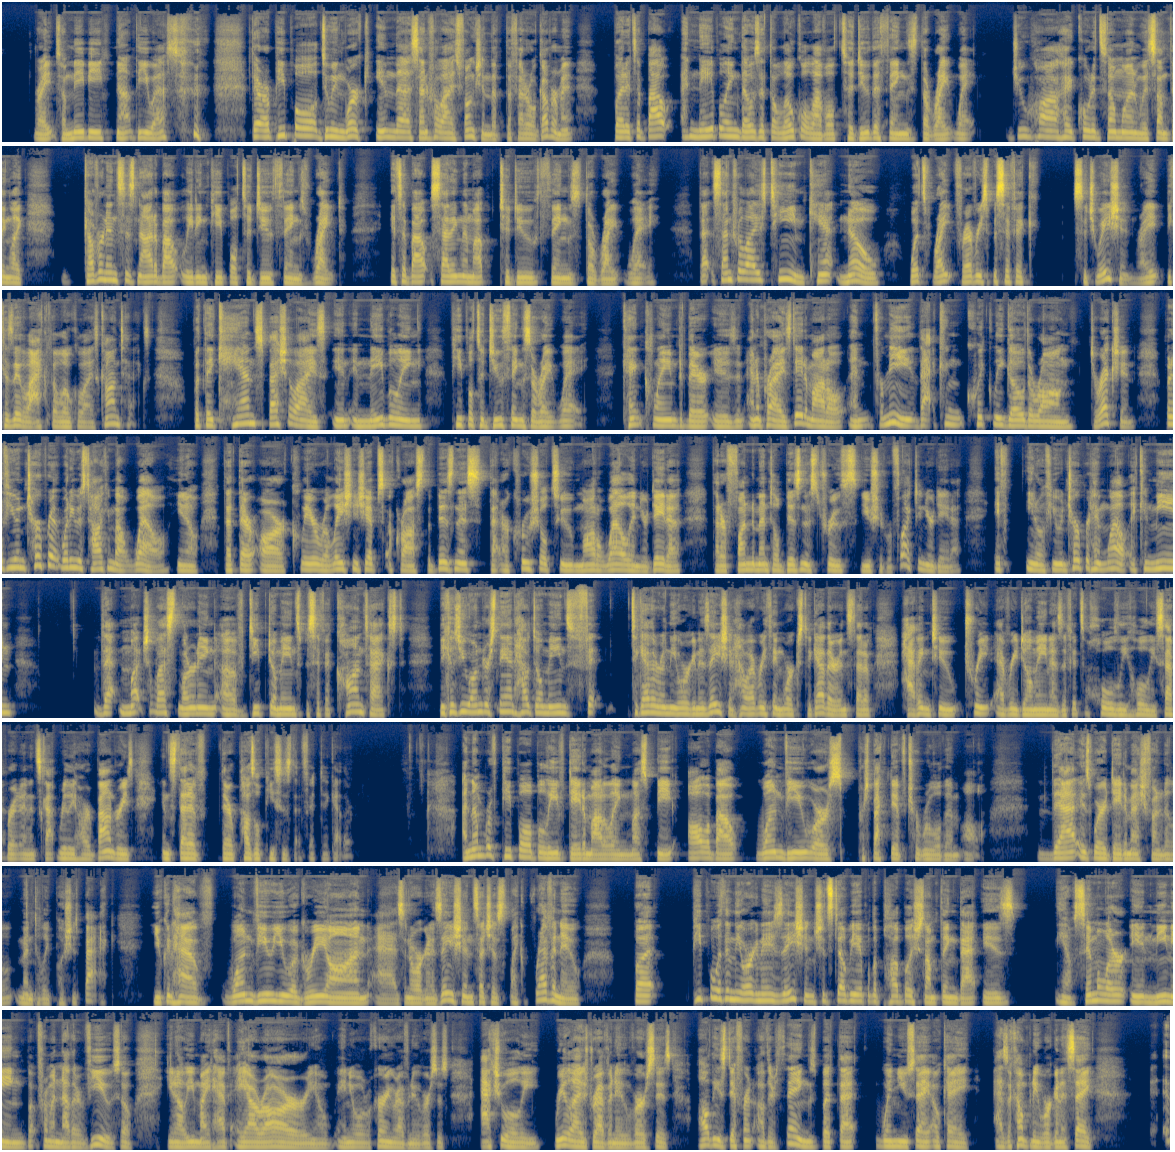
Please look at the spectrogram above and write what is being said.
right? So maybe not the US. there are people doing work in the centralized function, the, the federal government, but it's about enabling those at the local level to do the things the right way. Juha had quoted someone with something like, governance is not about leading people to do things right. It's about setting them up to do things the right way. That centralized team can't know what's right for every specific situation, right? Because they lack the localized context. But they can specialize in enabling people to do things the right way. Kent claimed there is an enterprise data model, and for me, that can quickly go the wrong direction. But if you interpret what he was talking about well, you know, that there are clear relationships across the business that are crucial to model well in your data, that are fundamental business truths you should reflect in your data. If, you know, if you interpret him well, it can mean that much less learning of deep domain specific context because you understand how domains fit together in the organization, how everything works together instead of having to treat every domain as if it's wholly, wholly separate and it's got really hard boundaries instead of their puzzle pieces that fit together. A number of people believe data modeling must be all about one view or perspective to rule them all. That is where data mesh fundamentally pushes back. You can have one view you agree on as an organization, such as like revenue, but people within the organization should still be able to publish something that is you know similar in meaning but from another view so you know you might have arr you know annual recurring revenue versus actually realized revenue versus all these different other things but that when you say okay as a company we're going to say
